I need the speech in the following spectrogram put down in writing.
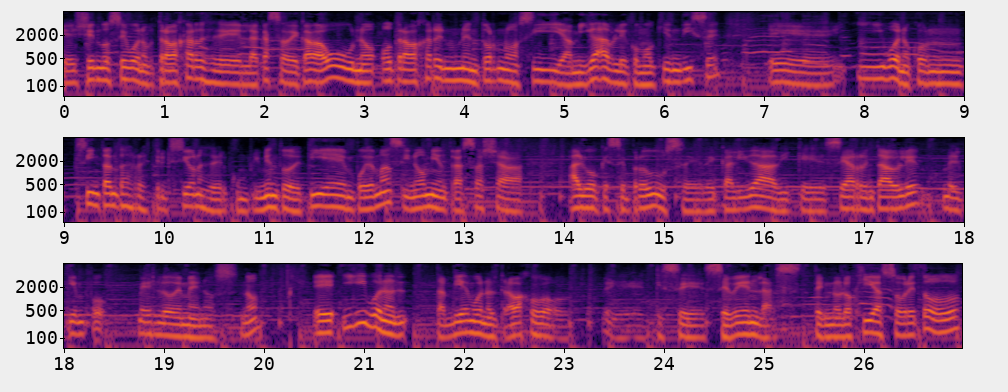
eh, yéndose, bueno, trabajar desde la casa de cada uno o trabajar en un entorno así amigable, como quien dice, eh, y bueno, con sin tantas restricciones del cumplimiento de tiempo y demás, sino mientras haya algo que se produce de calidad y que sea rentable, el tiempo es lo de menos, ¿no? Eh, y bueno, también bueno el trabajo que se, se ve en las tecnologías sobre todo,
